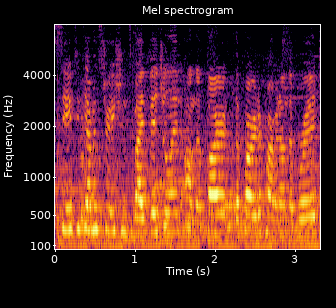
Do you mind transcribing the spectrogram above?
safety demonstrations by Vigilant on the fire, the fire department on the bridge.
